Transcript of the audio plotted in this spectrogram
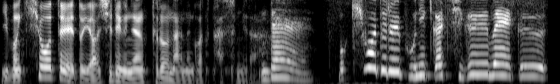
이번 키워드에도 여실히 그냥 드러나는 것 같습니다. 네. 뭐 키워드를 보니까 지금의 그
